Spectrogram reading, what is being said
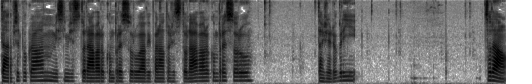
Tak, předpokládám, myslím, že se to dává do kompresoru a vypadá to, že se to dává do kompresoru. Takže dobrý, co dál?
